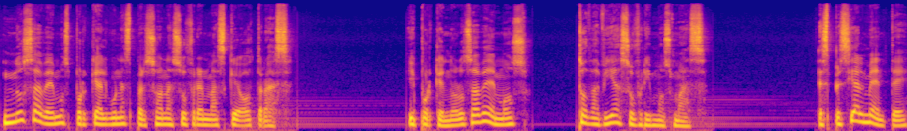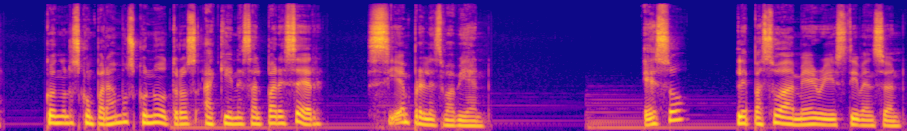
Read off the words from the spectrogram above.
No sabemos por qué algunas personas sufren más que otras. Y porque no lo sabemos, todavía sufrimos más. Especialmente cuando nos comparamos con otros a quienes al parecer siempre les va bien. Eso le pasó a Mary Stevenson.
